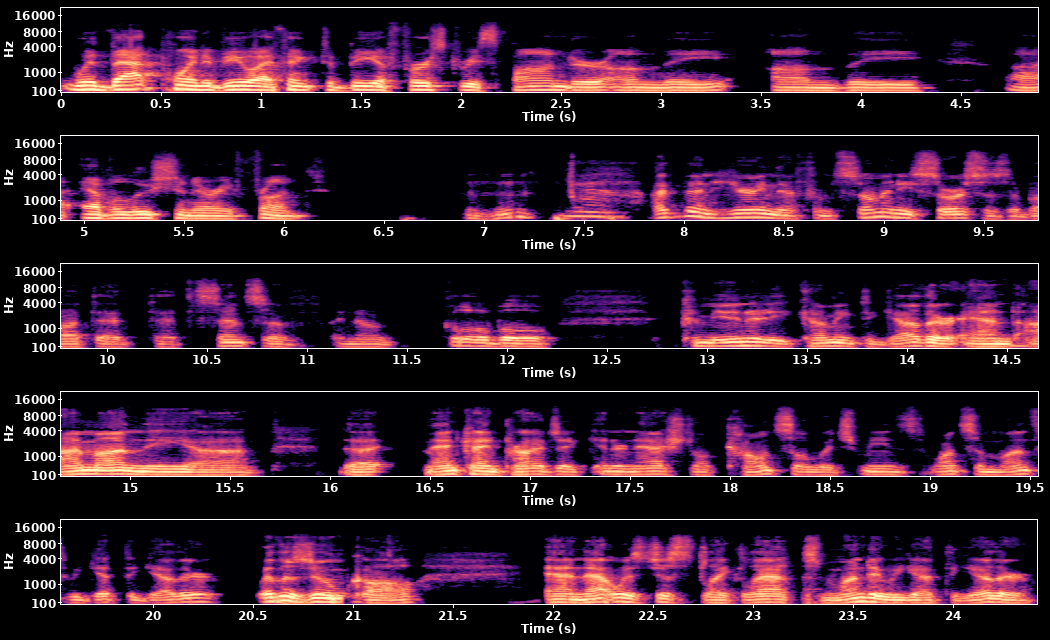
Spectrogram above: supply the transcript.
with that point of view i think to be a first responder on the on the uh, evolutionary front. Mm-hmm. yeah. I've been hearing that from so many sources about that that sense of you know global community coming together and i'm on the uh, the mankind project international council which means once a month we get together with a mm-hmm. zoom call. And that was just like last monday we got together.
